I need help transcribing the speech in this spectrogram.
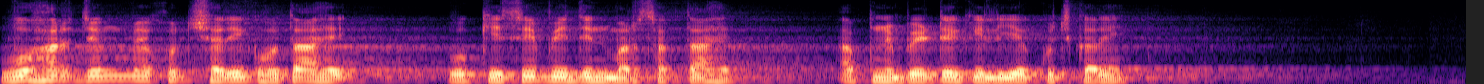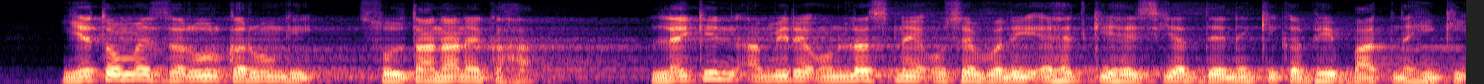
وہ ہر جنگ میں خود شریک ہوتا ہے۔ وہ کسی بھی دن مر سکتا ہے۔ اپنے بیٹے کے لیے کچھ کریں۔ یہ تو میں ضرور کروں گی، سلطانہ نے کہا۔ لیکن امیر انلس نے اسے ولی عہد کی حیثیت دینے کی کبھی بات نہیں کی۔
